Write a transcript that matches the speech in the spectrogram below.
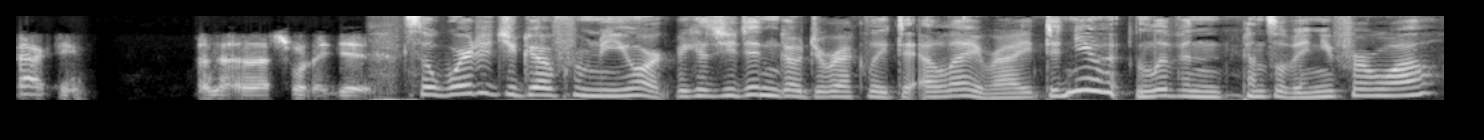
acting. And, that's what I did. So where did you go from New York? Because you didn't go directly to LA, right? Didn't you live in Pennsylvania for a while?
